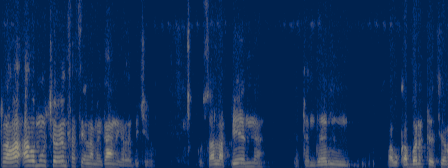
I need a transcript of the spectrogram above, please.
hago mucho énfasis en la mecánica de picheo. Usar las piernas, extender para buscar buena extensión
